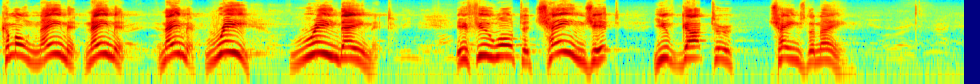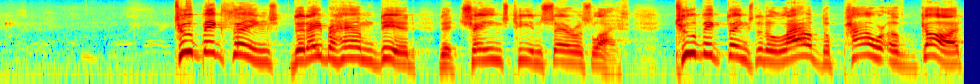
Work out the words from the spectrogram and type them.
Come on, name it, name it, name it. Re, rename it. If you want to change it, you've got to change the name. Two big things that Abraham did that changed he and Sarah's life. Two big things that allowed the power of God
